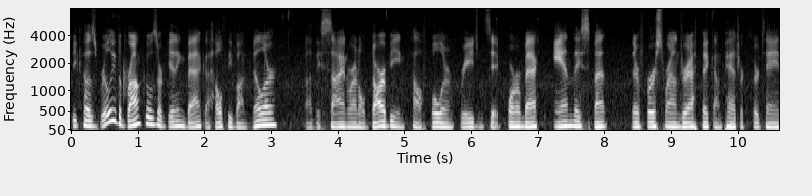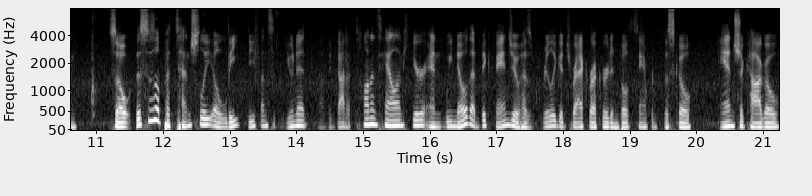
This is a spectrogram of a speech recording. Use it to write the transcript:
because really the Broncos are getting back a healthy Von Miller. Uh, they signed Ronald Darby and Kyle Fuller in free agency at cornerback, and they spent their first round draft pick on Patrick Surtain. So this is a potentially elite defensive unit. Uh, they've got a ton of talent here, and we know that Vic Fangio has a really good track record in both San Francisco and Chicago.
